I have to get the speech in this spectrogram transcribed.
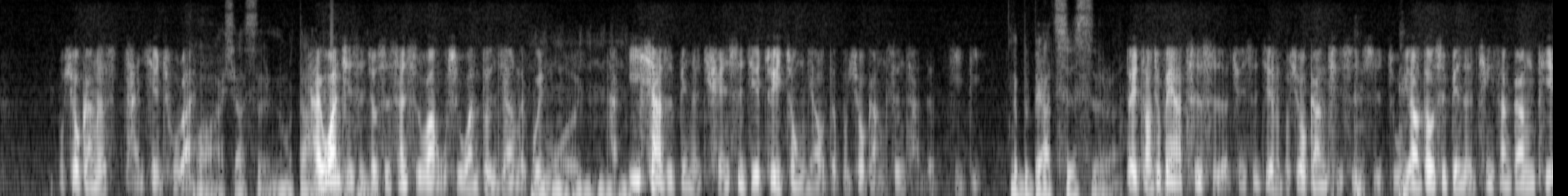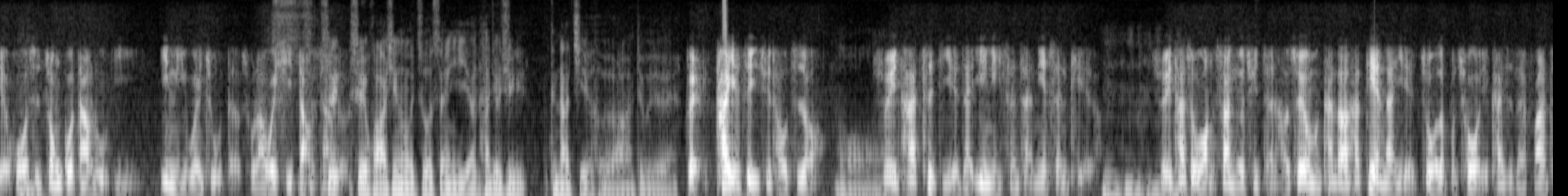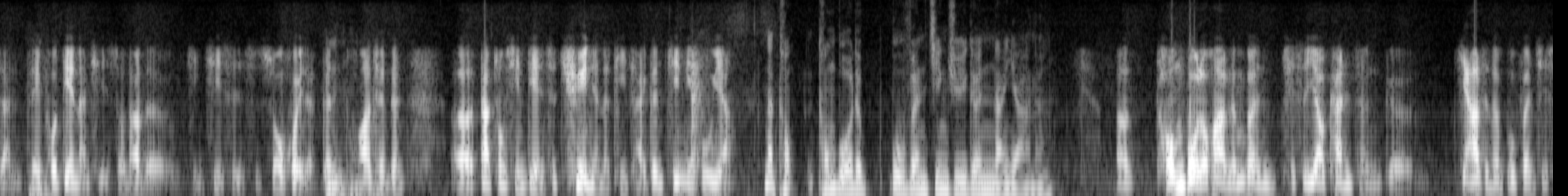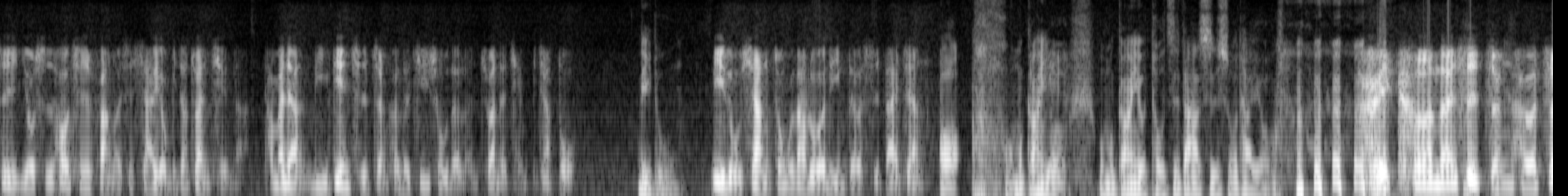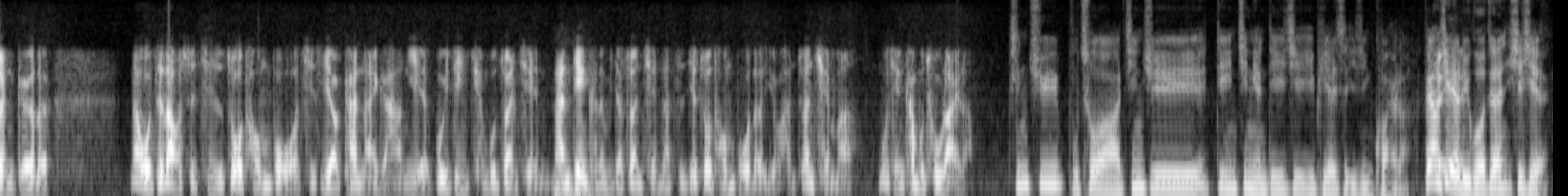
不锈钢的产线出来。哇，吓死人，那么大。台湾其实就是三十万、五十万吨这样的规模而已它一下子变成全世界最重要的不锈钢生产的基地。那不是被他吃死了？对，早就被它吃死了。全世界的不锈钢其实是主要都是变成青山钢铁，或者是中国大陆以印尼为主的苏拉维西岛上的。所以所以华兴很会做生意啊，他就去跟他结合啊，对不对？对，他也自己去投资哦，哦，所以他自己也在印尼生产镍生铁了。嗯哼哼，所以他是往上游去整合，所以我们看到他电缆也做的不错，也开始在发展。这一波电缆其实受到的景气是是受惠的，跟华晨跟呃大中心电是去年的题材，跟今年不一样。那铜铜箔的部分，金居跟南亚呢？呃，铜箔的话，能不能其实要看整个夹子的部分，其实有时候其实反而是下游比较赚钱的、坦白讲，锂电池整合的技术的人赚的钱比较多。例如例如像中国大陆的宁德时代这样，哦，我们刚刚有我们刚刚有投资大师说他有，对，可能是整合整个的。那我知道是，其实做铜箔其实要看哪一个行业，不一定全部赚钱。南电可能比较赚钱，但直接做铜箔的有很赚钱吗？目前看不出来了。金居不错啊，金居第一今年第一季 EPS 已经快了，非常谢谢吕国珍，谢谢。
